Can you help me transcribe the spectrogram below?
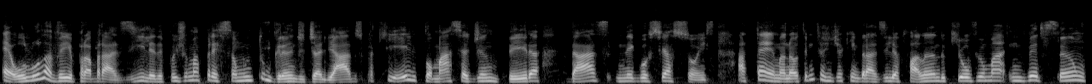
É, o Lula veio para Brasília depois de uma pressão muito grande de aliados para que ele tomasse a dianteira das negociações. Até, Emanuel, tem muita gente aqui em Brasília falando que houve uma inversão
